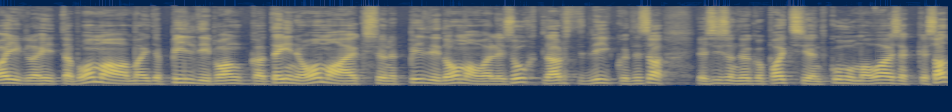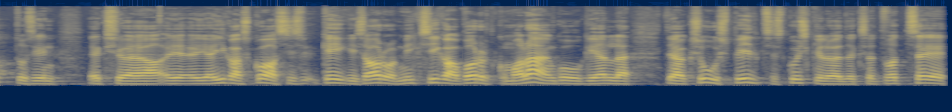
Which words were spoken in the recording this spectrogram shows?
haigla ehitab oma, ma ei tea, pildipanka, teine oma, eks ju, need pildid omavahel ei suhtle, arstid liikuda ei saa ja siis on nagu patsient, kuhu ma vaeseke sattusin, eks ju, ja, ja, ja igas kohas siis keegi ei saa aru, miks iga kord, kui ma lähen kuhugi jälle, tehakse uus pilt, sest kuskil öeldakse, et vot see,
